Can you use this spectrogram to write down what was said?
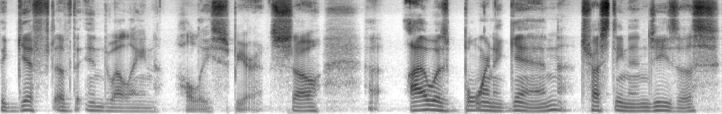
the gift of the indwelling Holy Spirit. So uh, I was born again, trusting in Jesus,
